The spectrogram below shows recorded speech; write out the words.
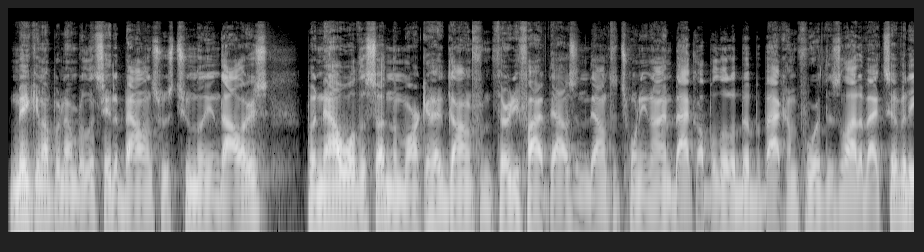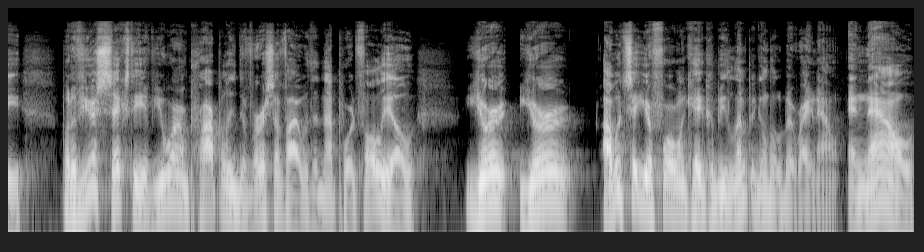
making up a number, let's say the balance was $2 million, but now all of a sudden the market had gone from 35,000 down to 29, back up a little bit, but back and forth there's a lot of activity. But if you're 60, if you weren't properly diversified within that portfolio, your your I would say your 401k could be limping a little bit right now. And now,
